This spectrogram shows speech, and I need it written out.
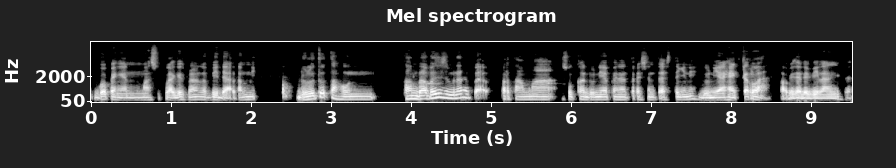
Gue pengen masuk lagi sebenarnya lebih dalam nih. Dulu tuh tahun tahun berapa sih sebenarnya pertama suka dunia penetration testing ini? Dunia hacker lah, kalau bisa dibilang gitu.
